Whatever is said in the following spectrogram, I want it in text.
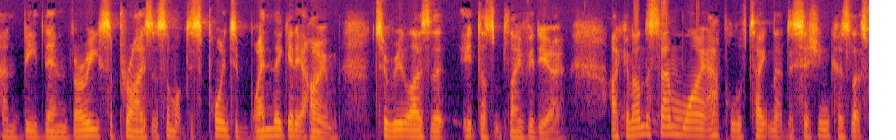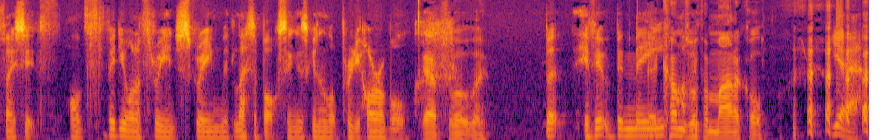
and be then very surprised and somewhat disappointed when they get it home to realize that it doesn't play video. I can understand why Apple have taken that decision because let's face it, on video on a three-inch screen with letterboxing is going to look pretty horrible. Absolutely. But if it had been me, It comes I- with a monocle. yeah.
